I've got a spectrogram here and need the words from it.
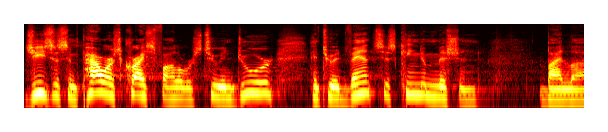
Jesus empowers Christ followers to endure and to advance his kingdom mission by love.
